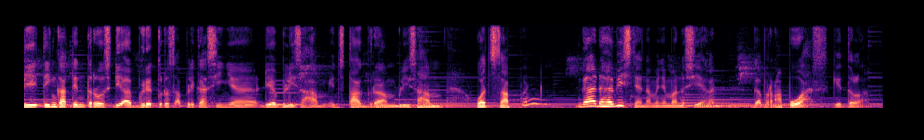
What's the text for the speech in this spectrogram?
Ditingkatin terus di upgrade terus aplikasinya. Dia beli saham Instagram beli saham WhatsApp. Kan nggak ada habisnya namanya manusia kan. Nggak pernah puas gitu loh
